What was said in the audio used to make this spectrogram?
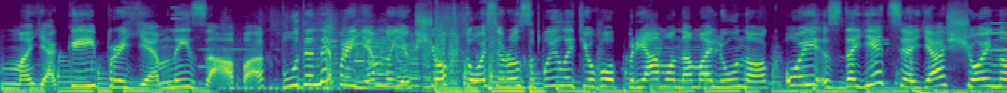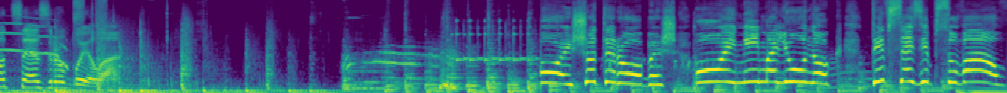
М, Який приємний запах. Буде неприємно, якщо хтось розпилить його прямо на малюнок. Ой, здається, я щойно це зробила. Ой, що ти робиш? Ой, мій малюнок! Ти все зіпсував.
